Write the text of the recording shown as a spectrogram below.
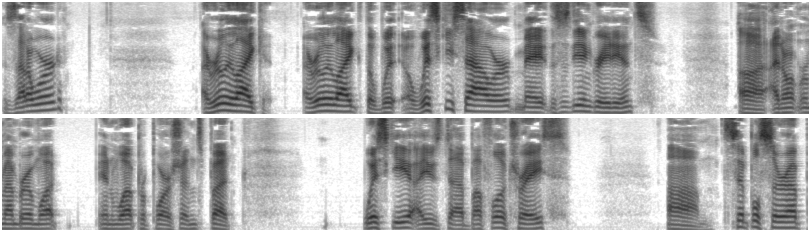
Is that a word? I really like it. I really like the a whiskey sour made. This is the ingredients. Uh, I don't remember in what in what proportions, but whiskey. I used uh, Buffalo Trace, um, simple syrup,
